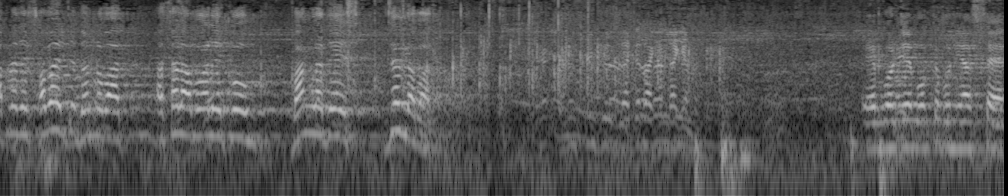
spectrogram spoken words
আপনাদের সবাইকে ধন্যবাদ। আসসালামু আলাইকুম। বাংলাদেশ জিন্দাবাদ। এ পর্যায়ে বক্তব্য নিয়ে আসছেন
